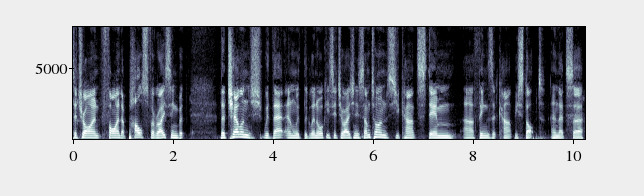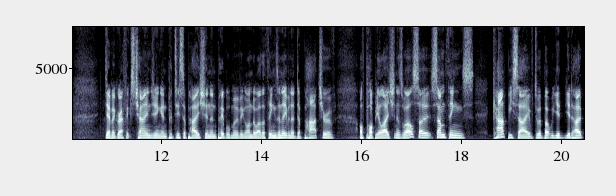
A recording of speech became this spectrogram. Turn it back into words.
to try and find a pulse for racing, but. The challenge with that and with the Glenorchy situation is sometimes you can't stem uh, things that can't be stopped, and that's uh, demographics changing and participation and people moving on to other things and even a departure of, of population as well. So some things can't be saved, but you'd, you'd hope,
